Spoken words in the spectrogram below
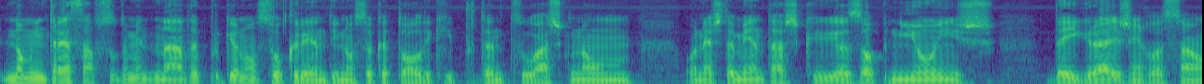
não me interessa absolutamente nada, porque eu não sou crente e não sou católico, e portanto acho que não, honestamente, acho que as opiniões da Igreja em relação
